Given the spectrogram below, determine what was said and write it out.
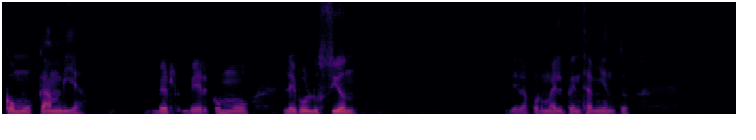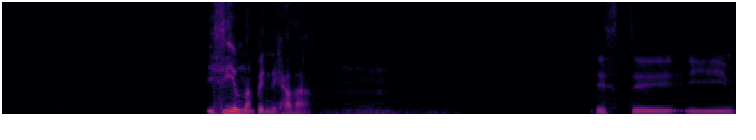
cómo cambia, ver, ver como la evolución de la forma del pensamiento. Y sí, una pendejada. Este, y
